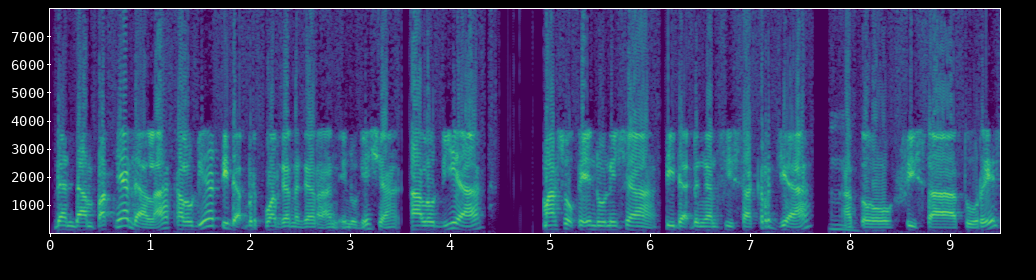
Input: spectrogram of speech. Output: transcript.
Dan dampaknya adalah kalau dia tidak berkewarganegaraan Indonesia, kalau dia masuk ke Indonesia tidak dengan visa kerja Hmm. atau visa turis,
